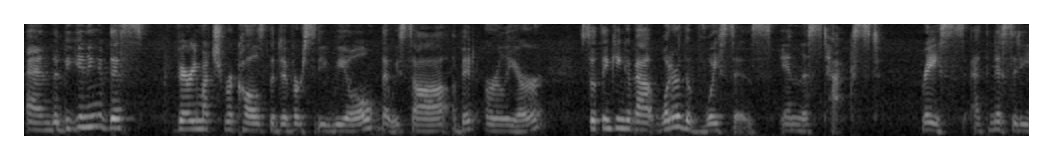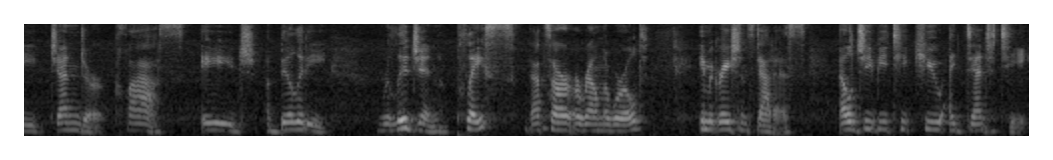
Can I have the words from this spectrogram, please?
And the beginning of this very much recalls the diversity wheel that we saw a bit earlier. So, thinking about what are the voices in this text race, ethnicity, gender, class, age, ability, religion, place that's our around the world, immigration status, LGBTQ identity.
